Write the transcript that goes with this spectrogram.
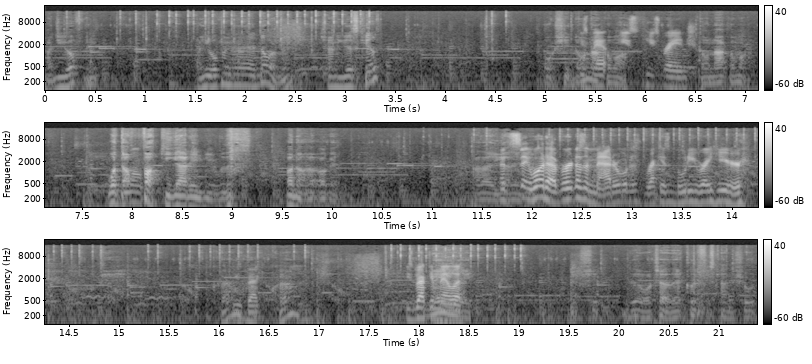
Why'd you open it? Why you opening that door, man? Trying to get us killed? Oh shit, don't He's, knock him off. he's, he's range. Don't knock him off. What the fuck he got in here with us? Oh no, okay. I you Let's say whatever. It doesn't matter. We'll just wreck his booty right here. Okay. He's back. Okay. He's back in melee. Oh, shit. Watch out, that cliff is kind of short.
